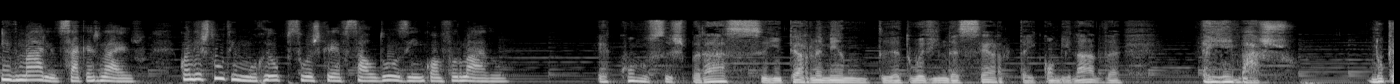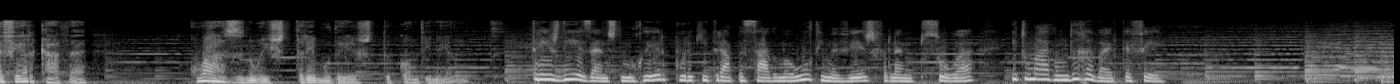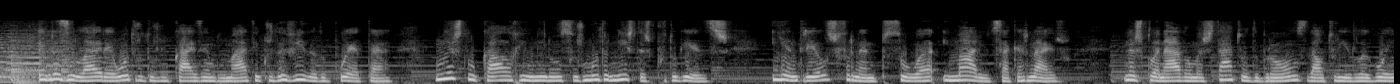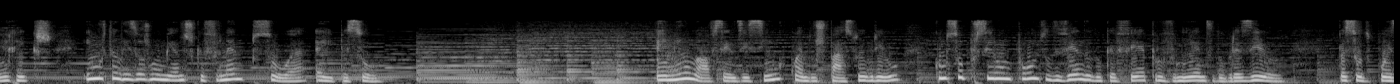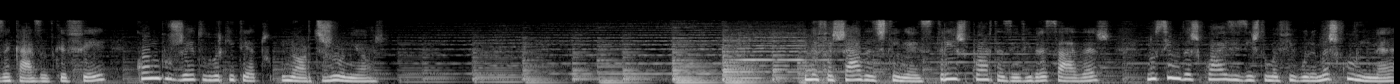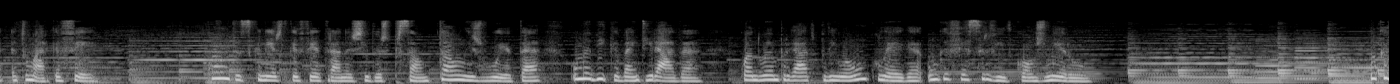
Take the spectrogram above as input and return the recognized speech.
e de Mário de Sá Carneiro. Quando este último morreu, Pessoa escreve saudoso e inconformado. É como se esperasse eternamente a tua vinda certa e combinada aí embaixo, no café arcada, quase no extremo deste continente. Três dias antes de morrer, por aqui terá passado uma última vez Fernando Pessoa e tomado um derradeiro café. A Brasileira é outro dos locais emblemáticos da vida do poeta. Neste local reuniram-se os modernistas portugueses, e entre eles Fernando Pessoa e Mário de Sacarneiro. Na esplanada, uma estátua de bronze da autoria de Lagoa Henriques imortaliza os momentos que Fernando Pessoa aí passou. Em 1905, quando o espaço abriu, começou por ser um ponto de venda do café proveniente do Brasil. Passou depois a Casa de Café, com um projeto do arquiteto Norte Júnior. Na fachada distinguem-se três portas envidraçadas, no cimo das quais existe uma figura masculina a tomar café. Conta-se que neste café terá nascido a expressão tão lisboeta, uma bica bem tirada, quando o empregado pediu a um colega um café servido com esmero.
